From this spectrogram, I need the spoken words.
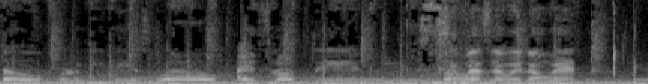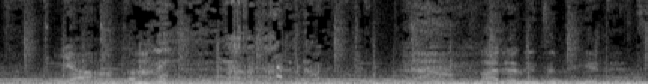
so follow me there as well. I vlog there. So, Siveza when I went. yeah. I don't need to be in it.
